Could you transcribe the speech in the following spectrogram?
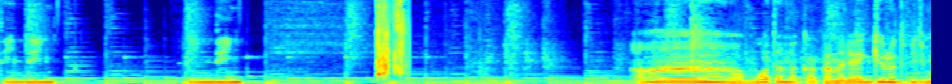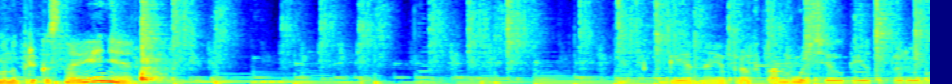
Тынь-дынь. Тынь-дынь. А, вот она как. Она реагирует, видимо, на прикосновение. Бедная, ее прям в конвульсиях бьет эта рыба.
